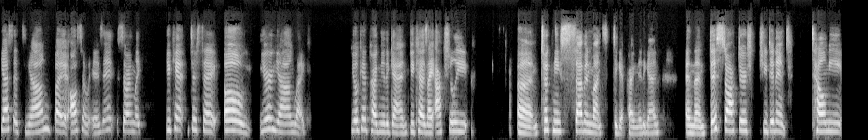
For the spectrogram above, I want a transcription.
yes, it's young, but it also isn't. So I'm like, you can't just say, oh, you're young, like you'll get pregnant again because I actually um, took me seven months to get pregnant again. And then this doctor, she didn't tell me,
